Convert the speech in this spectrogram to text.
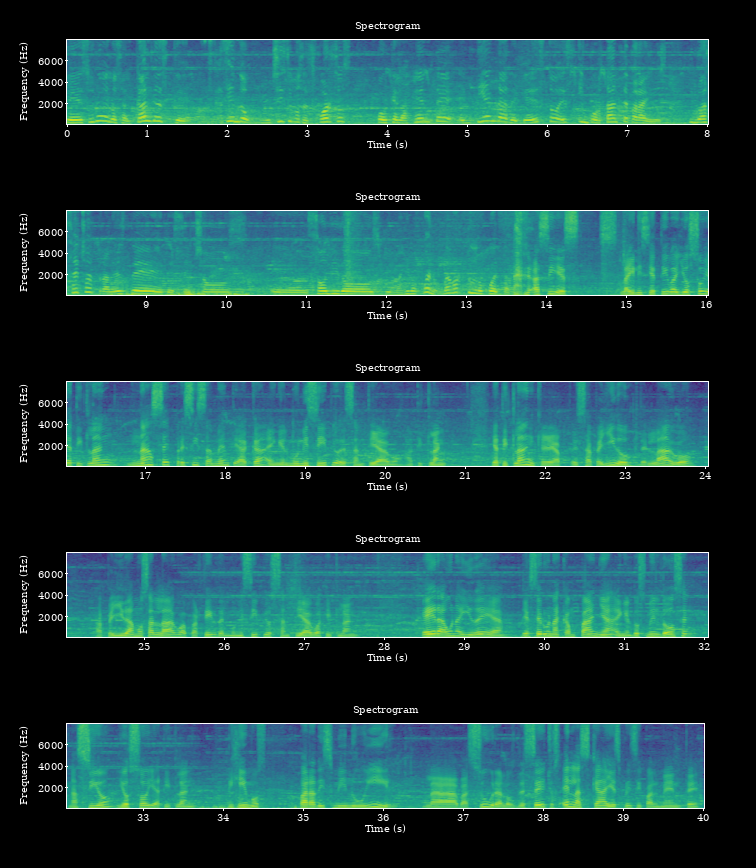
que es uno de los alcaldes que está haciendo muchísimos esfuerzos porque la gente entienda de que esto es importante para ellos. Y lo has hecho a través de desechos eh, sólidos, me imagino. Bueno, mejor tú lo cuentas. Así es. La iniciativa Yo Soy Atitlán nace precisamente acá en el municipio de Santiago, Atitlán. Y Atitlán, que es apellido del lago, apellidamos al lago a partir del municipio Santiago Atitlán. Era una idea de hacer una campaña en el 2012, nació Yo Soy Atitlán. Dijimos, para disminuir la basura, los desechos en las calles principalmente,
